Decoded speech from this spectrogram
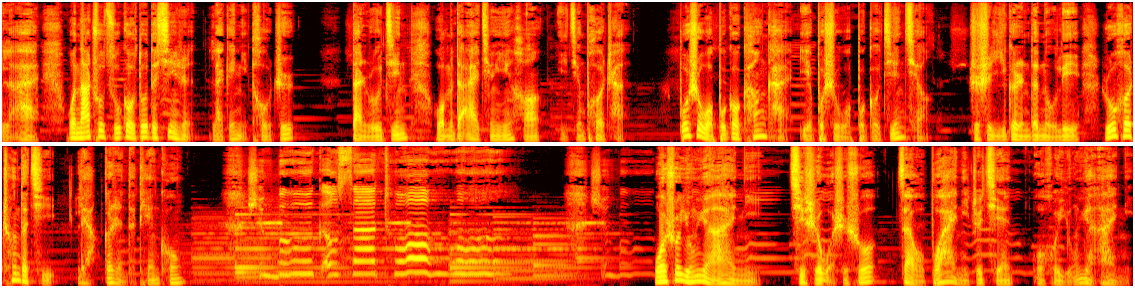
了爱，我拿出足够多的信任来给你透支。但如今，我们的爱情银行已经破产。”不是我不够慷慨，也不是我不够坚强，只是一个人的努力如何撑得起两个人的天空？我说永远爱你，其实我是说，在我不爱你之前，我会永远爱你。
